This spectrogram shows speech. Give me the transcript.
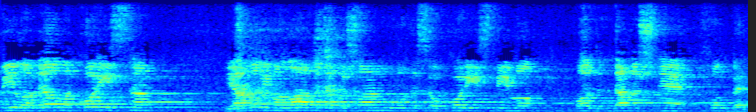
bila veoma korisna. Ja molim Allah da pošlanku da se okoristimo od današnje hudbe.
